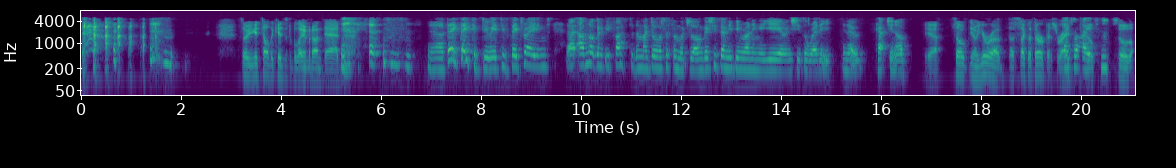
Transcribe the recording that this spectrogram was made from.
so you could tell the kids to blame it on dad. yeah, they they could do it if they trained. I, I'm not going to be faster than my daughter for much longer. She's only been running a year and she's already, you know, catching up. Yeah. So you know you're a, a psychotherapist, right? That's right. So, so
